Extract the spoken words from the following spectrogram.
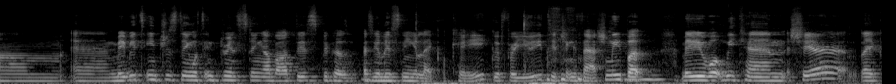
Um, and maybe it's interesting. What's interesting about this because as you're listening, you're like, okay, good for you, you're teaching internationally. But maybe what we can share, like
